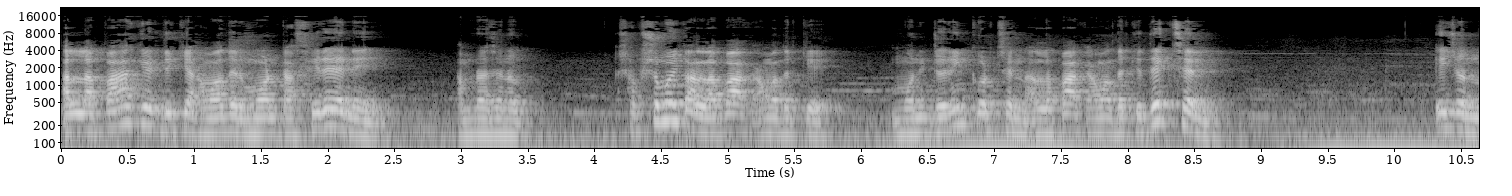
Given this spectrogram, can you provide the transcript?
আল্লাহ পাকের দিকে আমাদের মনটা ফিরে নেই। আমরা যেন সবসময় তো আল্লাহ পাক আমাদেরকে মনিটরিং করছেন, আল্লাহ পাক আমাদেরকে দেখছেন। এই জন্য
